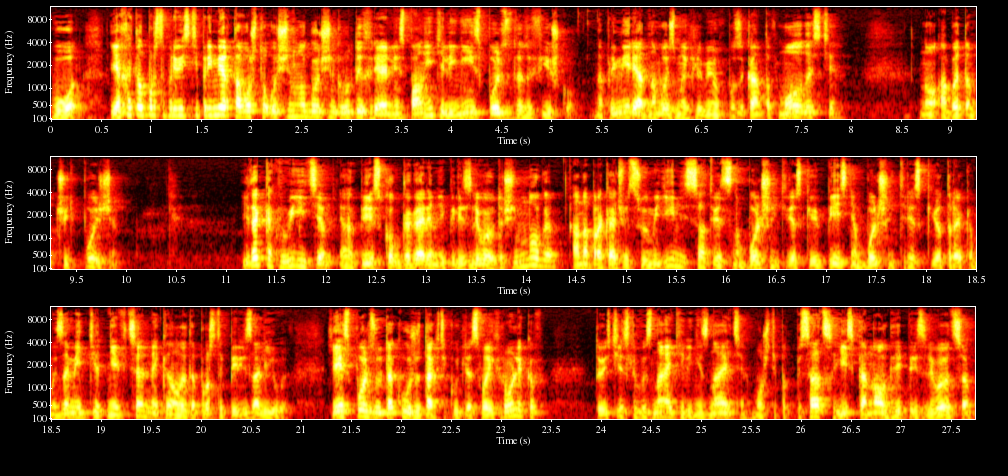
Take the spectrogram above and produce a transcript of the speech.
Вот. Я хотел просто привести пример того, что очень много очень крутых реальных исполнителей не используют эту фишку. На примере одного из моих любимых музыкантов молодости, но об этом чуть позже. Итак, как вы видите, э, перископ Гагариной перезаливают очень много, она прокачивает свою медийность, соответственно, больше интерес к ее песням, больше интерес к ее трекам. И заметьте, это не официальный канал, это просто перезаливы. Я использую такую же тактику для своих роликов, то есть, если вы знаете или не знаете, можете подписаться. Есть канал, где перезаливаются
